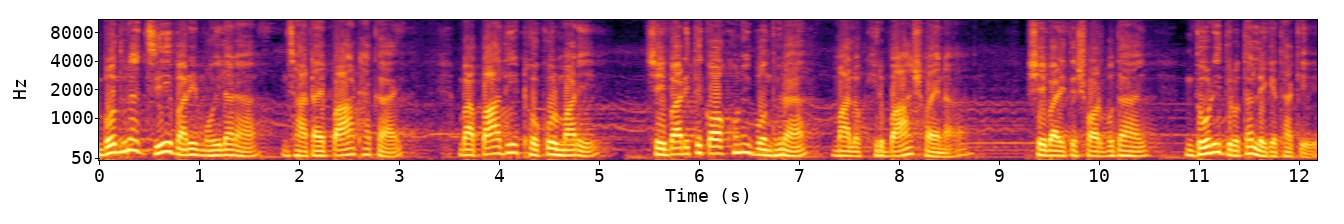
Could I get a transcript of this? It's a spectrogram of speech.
বন্ধুরা, যে বাড়ির মহিলারা ঝাঁটায় পা ঠাকায় বা পা দিয়ে ঠোকর মারে, সেই বাড়িতে কখনোই বন্ধুরা মা লক্ষ্মীর বাস হয় না। সে বাড়িতে সর্বদাই দরিদ্রতা লেগে থাকে।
